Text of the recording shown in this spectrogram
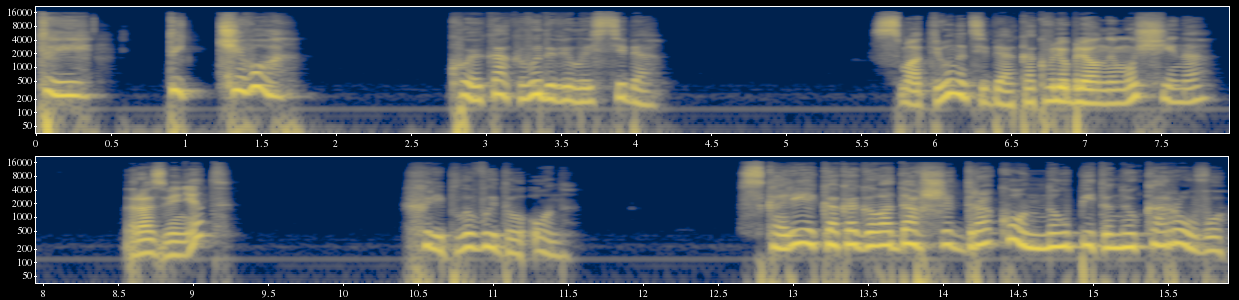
«Ты... ты чего?» Кое-как выдавила из себя. «Смотрю на тебя, как влюбленный мужчина. Разве нет?» Хрипло выдал он. «Скорее, как оголодавший дракон на упитанную корову.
